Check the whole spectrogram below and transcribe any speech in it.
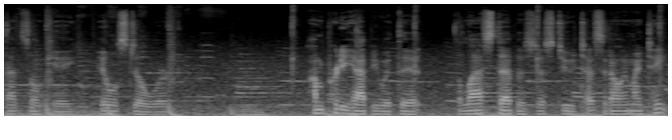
that's okay. It will still work. I'm pretty happy with it. The last step is just to test it out in my tank.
